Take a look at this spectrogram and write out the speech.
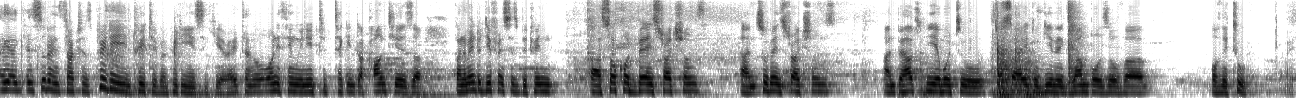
I, I, pseudo instruction is pretty intuitive and pretty easy here, right? And the only thing we need to take into account here is uh, fundamental differences between uh, so-called bare instructions and pseudo instructions, and perhaps be able to, to cite or give examples of, uh, of the two, right?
